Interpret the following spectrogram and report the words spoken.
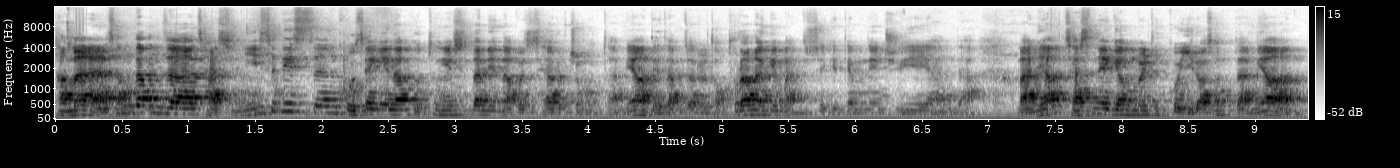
다만 상담자 자신이 쓰디쓴 고생이나 고통에 시달린 아버지 자유롭지 못하면 내담자를 더 불안하게 만들 수 있기 때문에 주의해야 한다. 만약 자신의 경험을 듣고 일어섰다면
